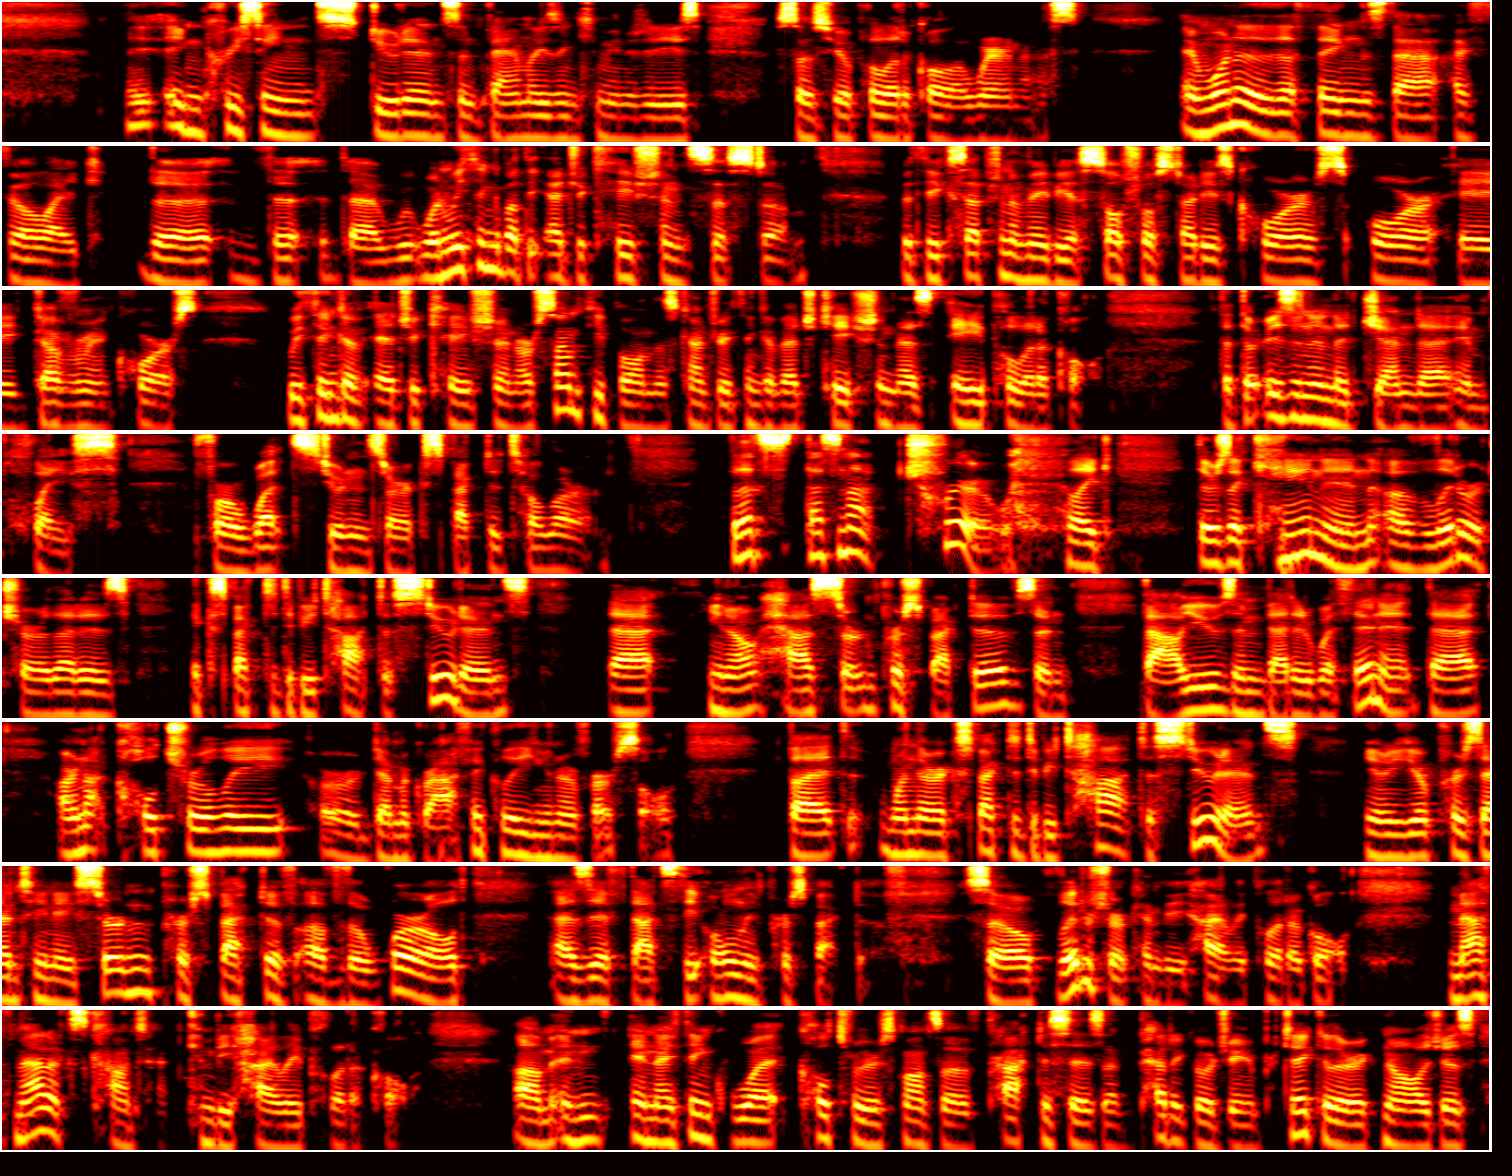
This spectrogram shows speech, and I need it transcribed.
increasing students and families and communities' sociopolitical awareness. And one of the things that I feel like the the the when we think about the education system, with the exception of maybe a social studies course or a government course, we think of education, or some people in this country think of education as apolitical, that there isn't an agenda in place for what students are expected to learn. But that's that's not true. Like there's a canon of literature that is expected to be taught to students that you know has certain perspectives and values embedded within it that are not culturally or demographically universal but when they're expected to be taught to students you know you're presenting a certain perspective of the world as if that's the only perspective. So literature can be highly political. Mathematics content can be highly political. Um, and and i think what culturally responsive practices and pedagogy in particular acknowledges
